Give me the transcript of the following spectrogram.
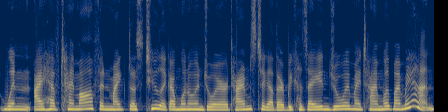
when I have time off and Mike does too, like I want to enjoy our times together because I enjoy my time with my man.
